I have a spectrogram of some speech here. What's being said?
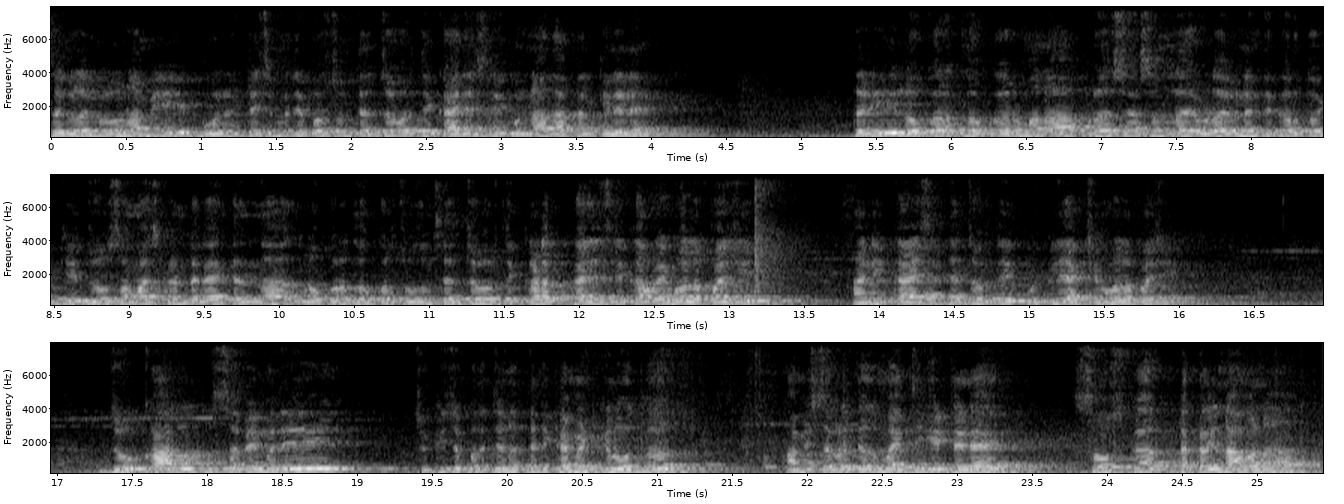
सगळं मिळून आम्ही पोलीस स्टेशनमध्ये बसून त्यांच्यावरती कायदेशीर गुन्हा दाखल केलेला आहे. तरी लवकरात लवकर मला प्रशासनाला एवढा विनंती करतो की जो समाजकंटक आहे त्यांना लवकरात लवकर शोधून त्यांच्यावरती कडक कायदेशीर कारवाई व्हायला पाहिजे आणि कायदेशीर त्याच्यावरती क्विकली ॲक्शन व्हायला पाहिजे. जो काल सभेमध्ये चुकीच्या पद्धतीनं त्यांनी कमेंट केलं होतं आम्ही सगळं त्याचं माहिती घेतलेली आहे. संस्कार टकाळी नावानं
